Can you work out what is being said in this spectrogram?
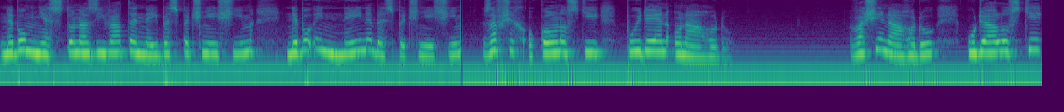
nebo město nazýváte nejbezpečnějším nebo i nejnebezpečnějším, za všech okolností půjde jen o náhodu. Vaši náhodu, události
